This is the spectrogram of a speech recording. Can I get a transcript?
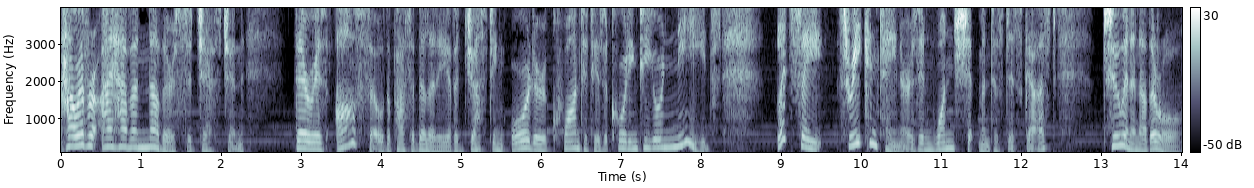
However, I have another suggestion. There is also the possibility of adjusting order quantities according to your needs. Let's say three containers in one shipment as discussed, two in another, or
